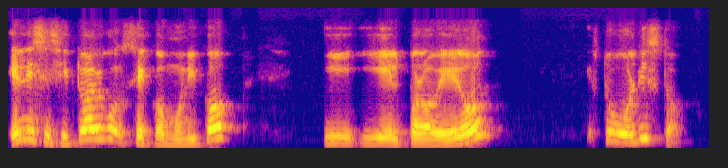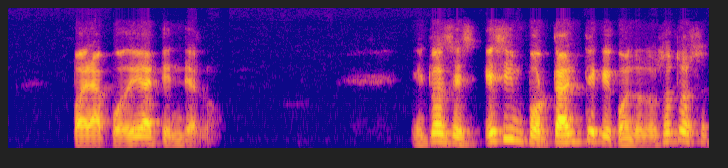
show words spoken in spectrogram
él necesitó algo, se comunicó y, el proveedor estuvo listo para poder atenderlo. Entonces, es importante que cuando nosotros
